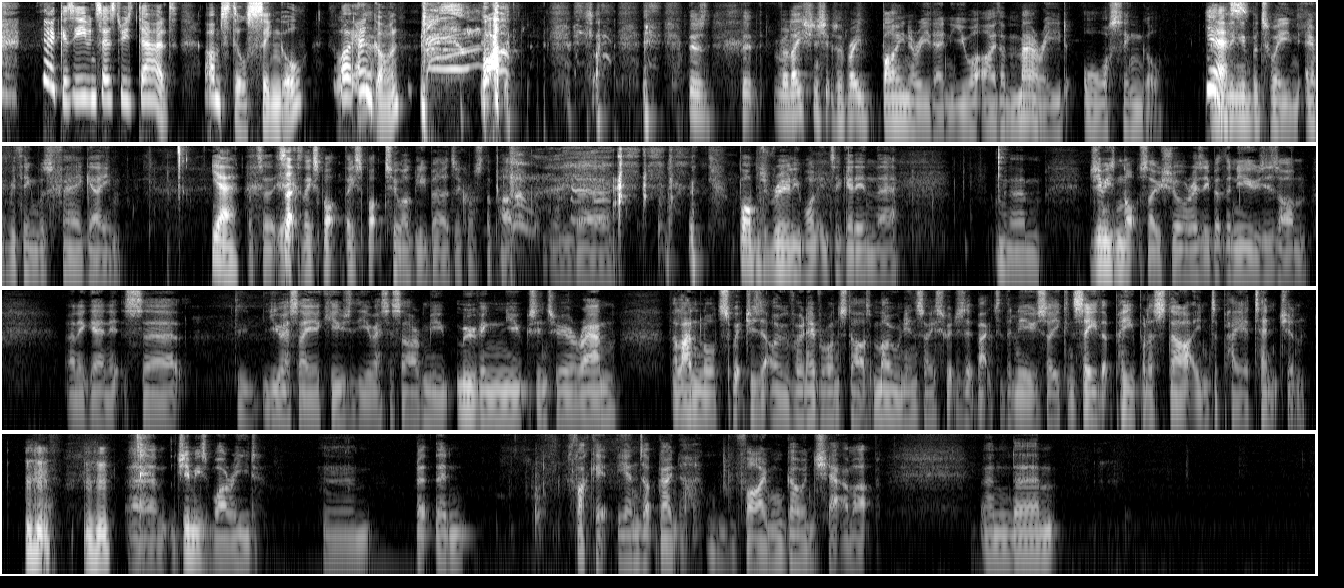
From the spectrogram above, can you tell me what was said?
Yeah, because he even says to his dad, "I'm still single." Like, hang on. There's the relationships were very binary then. You were either married or single. Yes. Everything in between, everything was fair game. Yeah. But, uh, yeah, 'cause they spot they spot two ugly birds across the pub, and uh, Bob's really wanting to get in there. And, um, Jimmy's not so sure, is he? But the news is on, and again, it's uh, the USA accuses the USSR of mu- moving nukes into Iran. The landlord switches it over, and everyone starts moaning. So he switches it back to the news. So you can see that people are starting to pay attention. Mhm, mhm. Um, Jimmy's worried, um, but then fuck it. He ends up going, "Oh, we'll fine, we'll go and chat him up. And um,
